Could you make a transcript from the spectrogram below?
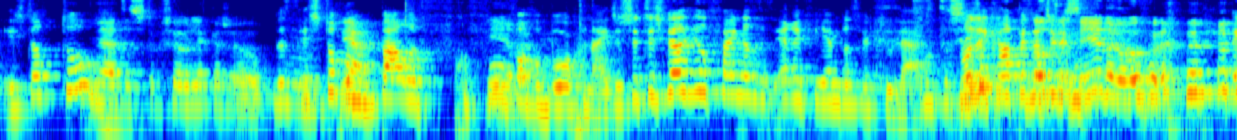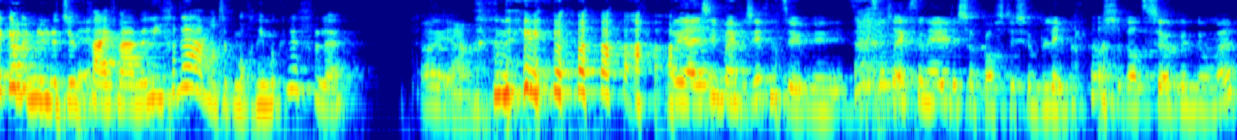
is dat toch? Ja, dat is toch zo lekker zo. Dat is toch Ja. een bepaalde gevoel van geborgenheid. Dus het is wel heel fijn dat het RIVM dat weer toelaat. Want ik heb het natuurlijk, erover. ik heb het nu natuurlijk vijf maanden niet gedaan, want ik mocht niet meer knuffelen. Oh ja. Nee. Oh ja, je ziet mijn gezicht natuurlijk nu niet. Het was echt een hele sarcastische blik, als je dat zo kunt noemen.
